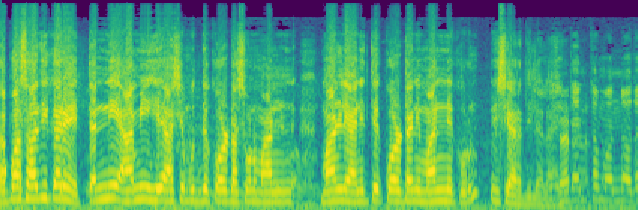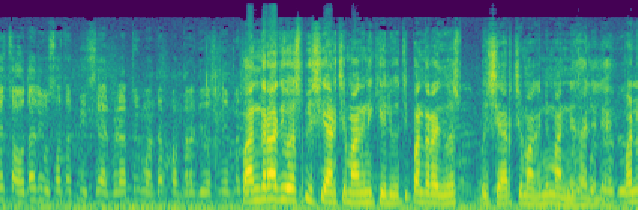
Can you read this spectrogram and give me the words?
तपास अधिकारी आहेत त्यांनी आम्ही हे असे मुद्दे कोर्टासमोर मांड मांडले आणि ते कोर्टाने मान्य करून पी सी आर दिलेला आहे. त्यांचं म्हणणं होतं चौदा दिवसाचा पीसीआर पिढा तुम्ही म्हणता पंधरा दिवस पंधरा दिवस पी सी आरची मागणी केली होती पंधरा दिवस पी सी आरची मागणी मान्य झालेली आहे. पण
